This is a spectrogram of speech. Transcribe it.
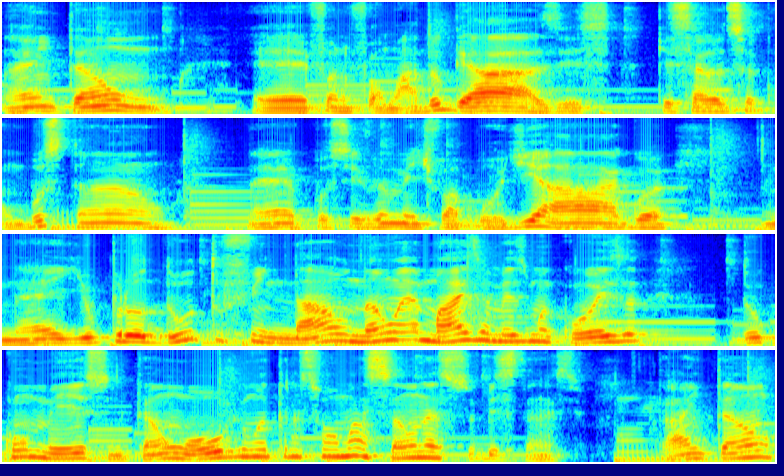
Né? Então, é, foram formados gases que saíram dessa combustão, né? possivelmente vapor de água, né? e o produto final não é mais a mesma coisa do começo. Então houve uma transformação nessa substância. Tá? Então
